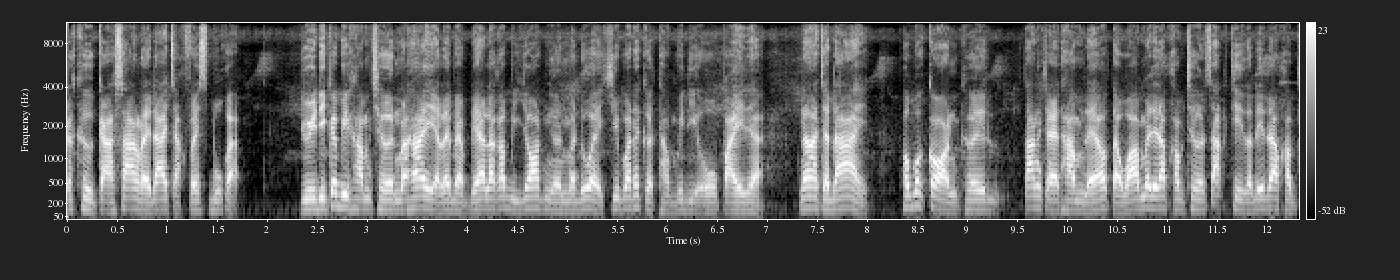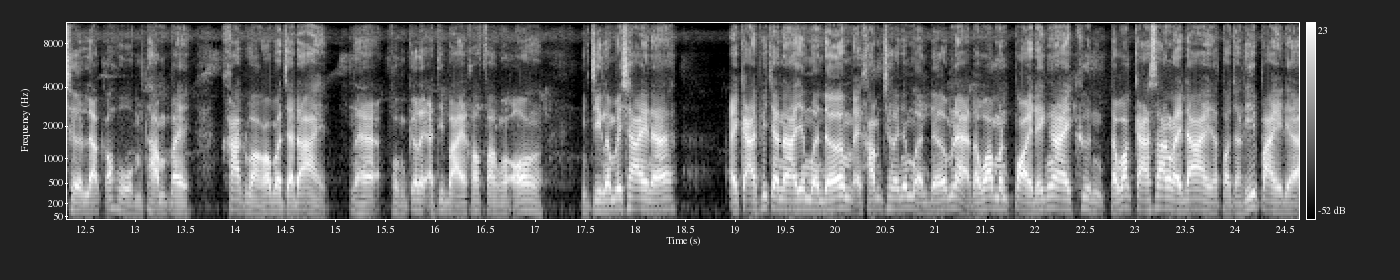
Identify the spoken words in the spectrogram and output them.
ก็คือการสร้างรายได้จาก Facebook อะ่ะอยู่ดีก็มีคำเชิญมาให้อะไรแบบนี้แล้วก็มียอดเงินมาด้วย คิดว่าถ้าเกิดทำวิดีโอไปเนี่ยน่าจะได้ เพราะเมื่อก่อนเคย ตั้งใจทำแล้ว แต่ว่าไม่ได้รับคำเชิญสักทีตอนนี้ได้รับคำเชิญแล้วก็โหมทำไปคาดหวังว่ามันจะได้นะฮะผมก็เลยอธิบายเขาฟังว่าอ๋อจริงๆแล้วไม่ใช่นะไอการพิจารณายังเหมือนเดิมไอคำเชิญยังเหมือนเดิมแหละแต่ว่ามันปล่อยได้ง่ายขึ้น แต่ว่าการสร้างรายได้ต่อจากที่ไปเนี่ย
